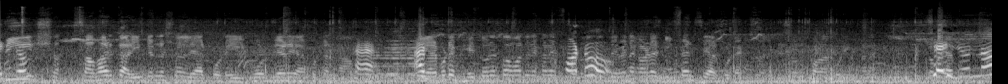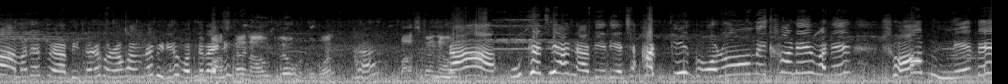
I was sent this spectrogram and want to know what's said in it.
একদম। সাভারকার ইন্টারন্যাশনাল এয়ারপোর্ট এই পোর্ট ব্লেয়ার এয়ারপোর্টের নাম। হ্যাঁ আর এয়ারপোর্টের ভেতরে তো আমাদের এখানে Photo? দেবে না কারণ এটা ডিফেন্স এয়ারপোর্ট অ্যাকচুয়ালি ভীষণ কড়াকড়ি সেই জন্য আমাদের ভিতরে কোনো রকম আমরা ভিডিও করতে পারিনি। না উঠলেও হতো বল। হ্যাঁ? না উঠেছি আর নামিয়ে দিয়েছে। আর কি গরম এখানে মানে সব নেবে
